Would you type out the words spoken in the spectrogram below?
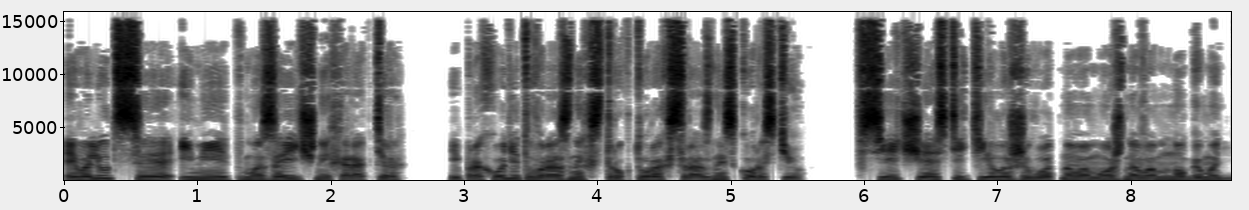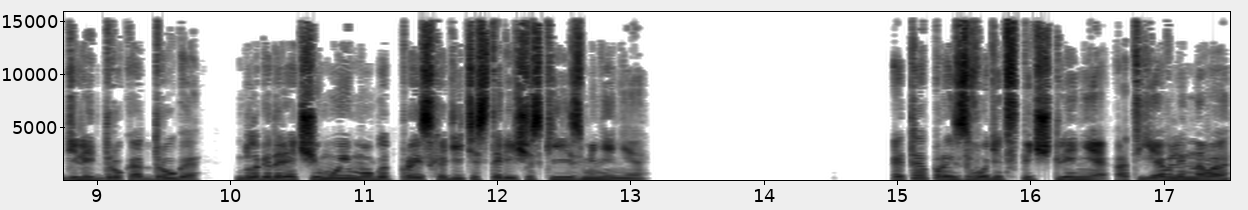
Эволюция имеет мозаичный характер и проходит в разных структурах с разной скоростью. Все части тела животного можно во многом отделить друг от друга, благодаря чему и могут происходить исторические изменения. Это производит впечатление отъявленного,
